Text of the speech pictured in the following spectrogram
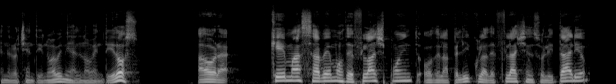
el 89 y en el 92. Ahora, ¿qué más sabemos de Flashpoint o de la película de Flash en solitario?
